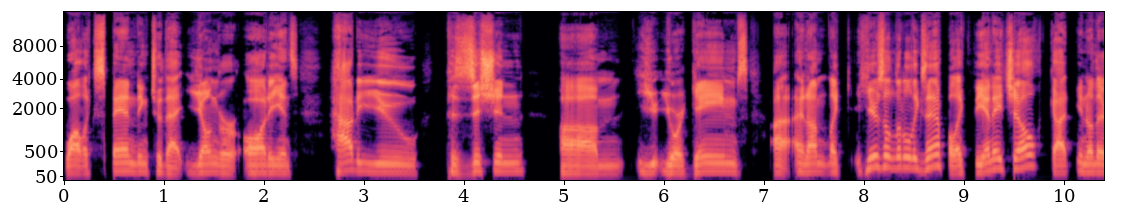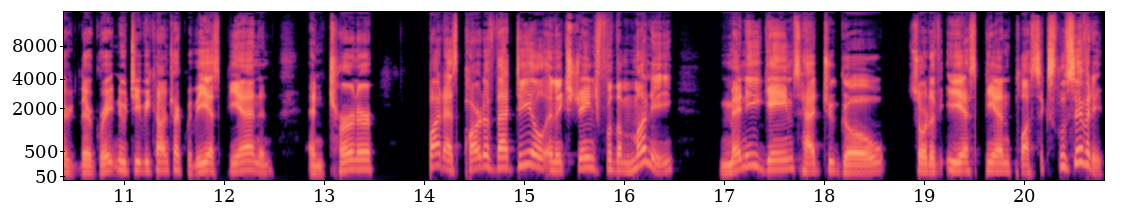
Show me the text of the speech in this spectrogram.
while expanding to that younger audience? How do you position um, y- your games. Uh, and I'm like, here's a little example. Like the NHL got, you know, their their great new TV contract with ESPN and and Turner. But as part of that deal, in exchange for the money, many games had to go sort of ESPN plus exclusivity.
